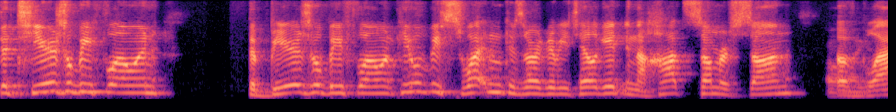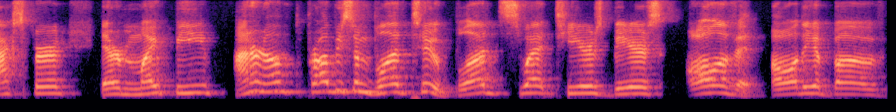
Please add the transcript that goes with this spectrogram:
the tears will be flowing, the beers will be flowing, people will be sweating because they're going to be tailgating in the hot summer sun oh of Blacksburg. There might be, I don't know, probably some blood too. Blood, sweat, tears, beers, all of it, all the above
